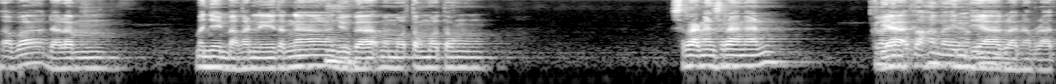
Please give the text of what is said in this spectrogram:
apa dalam menyeimbangkan lini tengah, juga memotong-motong serangan-serangan. gelandang bertahan lah ya. Dia gelandang berat,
